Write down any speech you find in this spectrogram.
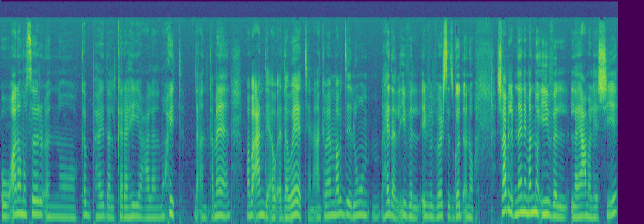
وأنا مصر إنه كب هيدا الكراهية على المحيط لأن كمان ما بقى عندي أو أدوات يعني أنا كمان ما بدي ألوم هيدا ال evil evil versus good إنه الشعب اللبناني منه evil ليعمل هالشيء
